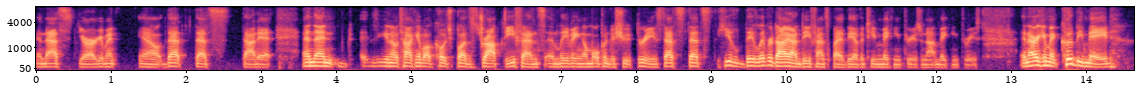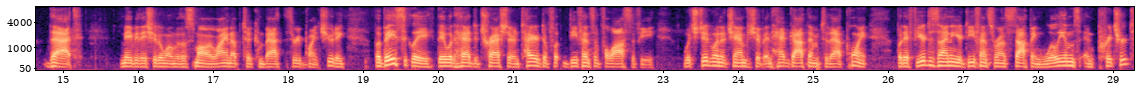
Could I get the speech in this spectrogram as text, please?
and that's your argument, you know that that's not it. And then you know talking about Coach Bud's drop defense and leaving them open to shoot threes. That's that's he they live or die on defense by the other team making threes or not making threes. An argument could be made that maybe they should have went with a smaller lineup to combat the three point shooting. But basically, they would have had to trash their entire def- defensive philosophy, which did win a championship and had got them to that point. But if you're designing your defense around stopping Williams and Pritchard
